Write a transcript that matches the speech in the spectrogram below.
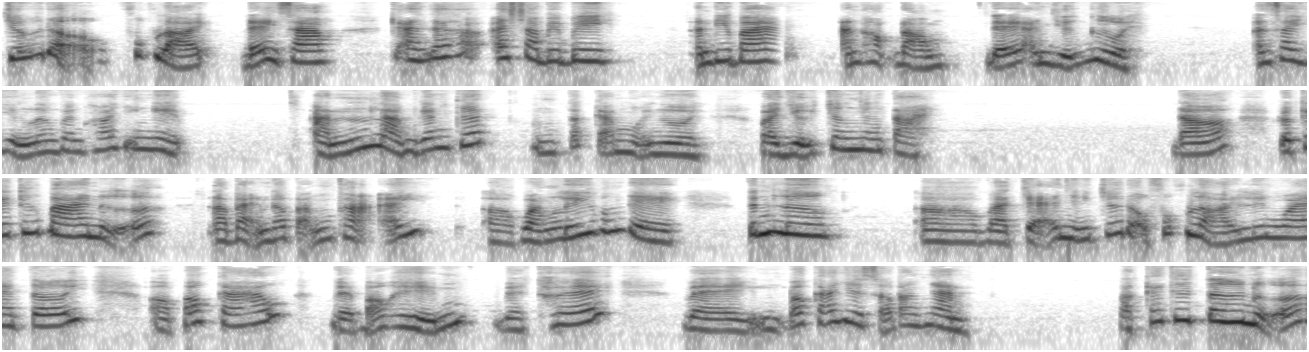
chứa độ phúc lợi. Để làm sao? Cái anh SRBB anh đi bán anh hoạt động để anh giữ người. Anh xây dựng lên văn hóa doanh nghiệp. Ảnh làm gắn kết tất cả mọi người và giữ chân nhân tài. Đó. Rồi cái thứ ba nữa là bạn đó bạn phải uh, quản lý vấn đề tính lương uh, và trả những chế độ phúc lợi liên quan tới uh, báo cáo về bảo hiểm về thuế về báo cáo về sở ban ngành. Và cái thứ tư nữa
